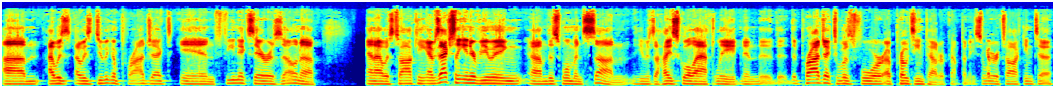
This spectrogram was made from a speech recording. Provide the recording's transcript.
Um, I was I was doing a project in Phoenix, Arizona and I was talking. I was actually interviewing um, this woman's son. He was a high school athlete, and the, the, the, project was for a protein powder company. So we were talking to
